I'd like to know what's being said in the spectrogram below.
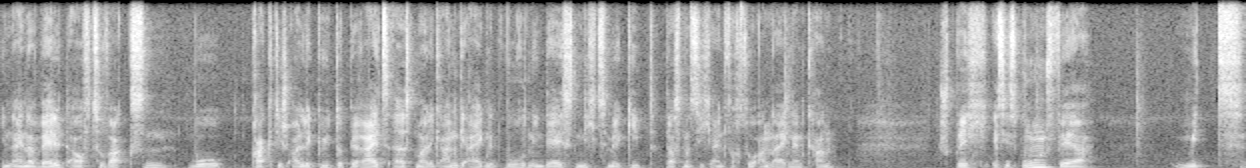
in einer Welt aufzuwachsen, wo praktisch alle Güter bereits erstmalig angeeignet wurden, in der es nichts mehr gibt, das man sich einfach so aneignen kann. Sprich, es ist unfair, mit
